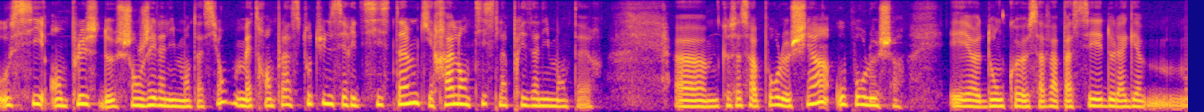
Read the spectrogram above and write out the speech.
aussi, en plus de changer l'alimentation, mettre en place toute une série de systèmes qui ralentissent la prise alimentaire, que ce soit pour le chien ou pour le chat. Et euh, donc euh, ça va passer de la gam-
